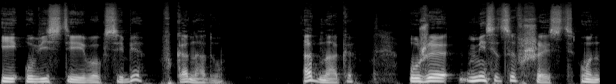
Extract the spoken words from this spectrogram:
и увезти его к себе в Канаду. Однако уже месяцев шесть он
